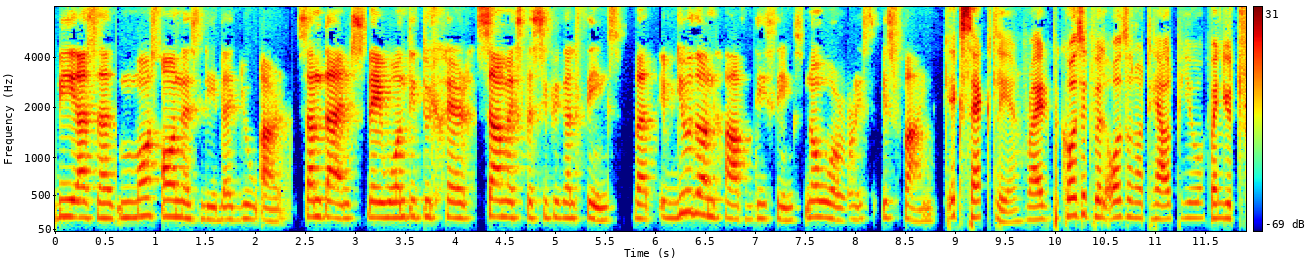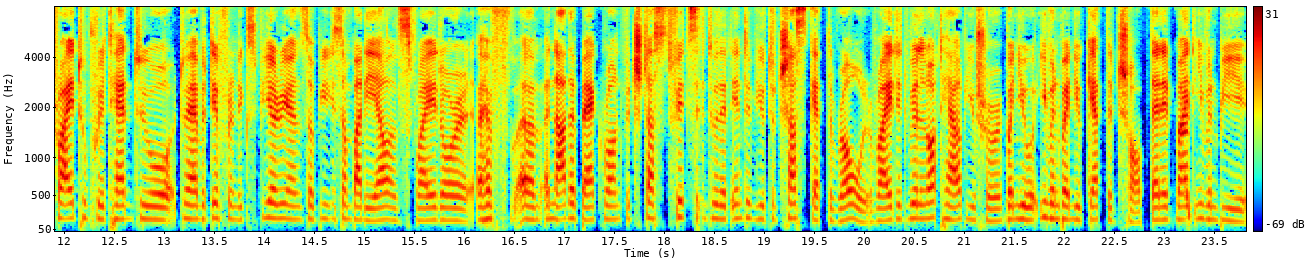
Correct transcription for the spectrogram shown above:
Be as most honestly that you are. Sometimes they wanted to hear some specific things, but if you don't have these things, no worries, it's fine. Exactly, right? Because it will also not help you when you try to pretend to to have a different experience or be somebody else, right? Or have um, another background which just fits into that interview to just get the role, right? It will not help you sure when you even when you get the job. Then it might even be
